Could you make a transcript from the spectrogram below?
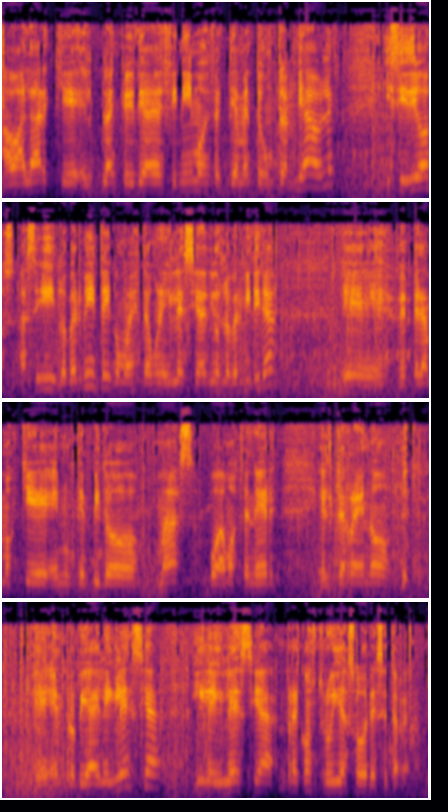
avalar que el plan que hoy día definimos efectivamente es un plan viable y si Dios así lo permite, y como esta es una iglesia, Dios lo permitirá, eh, esperamos que en un tiempito más podamos tener el terreno eh, en propiedad de la iglesia y la iglesia reconstruida sobre ese terreno.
